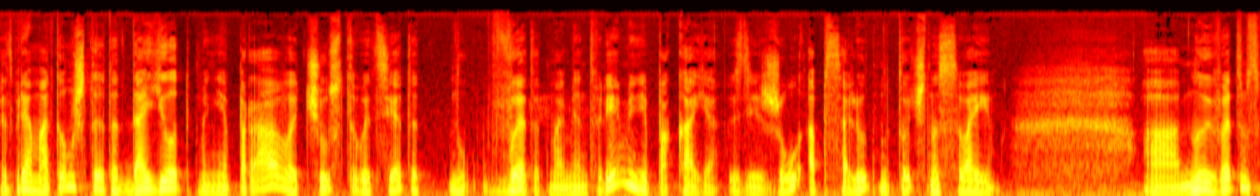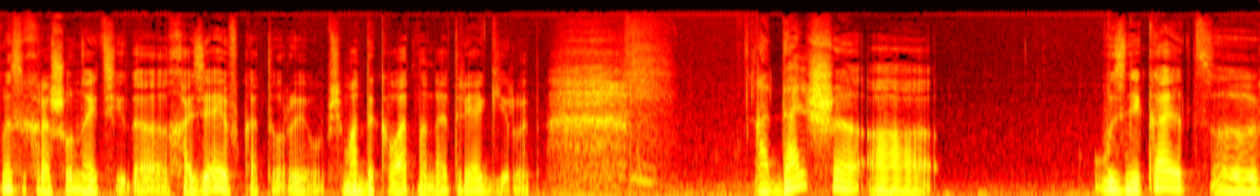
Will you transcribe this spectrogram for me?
это прямо о том, что это дает мне право чувствовать это ну, в этот момент времени, пока я здесь живу, абсолютно точно своим. А, ну и в этом смысле хорошо найти да, хозяев, которые, в общем, адекватно на это реагируют. А дальше а, возникает э,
